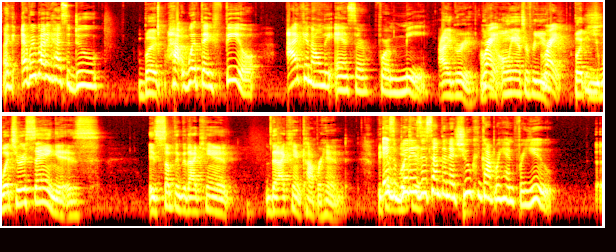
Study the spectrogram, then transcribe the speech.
Like everybody has to do but how what they feel. I can only answer for me. I agree. You Right. Can only answer for you. Right. But what you're saying is is something that I can't that I can't comprehend. Because Is but is it something that you can comprehend for you? Uh,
